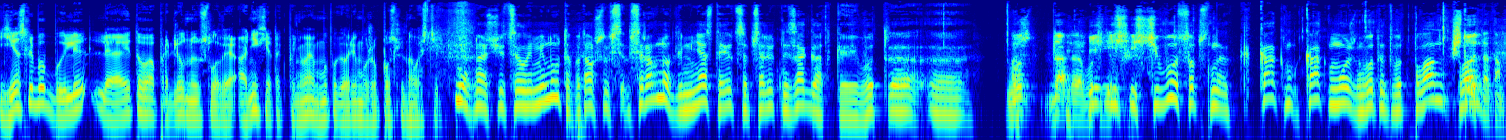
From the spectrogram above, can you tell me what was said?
Если бы были для этого определенные условия. О них, я так понимаю, мы поговорим уже после новостей. Нет, у нас еще целая минута, потому что все равно для меня остается абсолютной загадкой. Вот э, э, вот, да, да, вот из, из чего, собственно, как, как можно вот этот вот план... Что план... это там?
